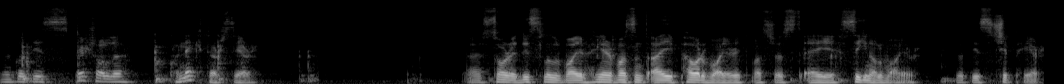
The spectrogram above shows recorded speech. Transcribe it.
We've got these special uh, connectors here. Uh, sorry, this little wire here wasn't a power wire, it was just a signal wire. Got this chip here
